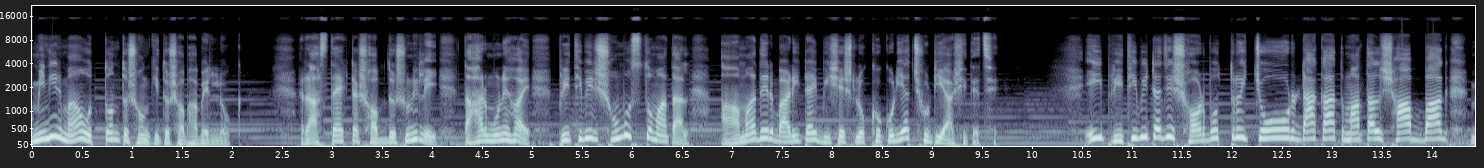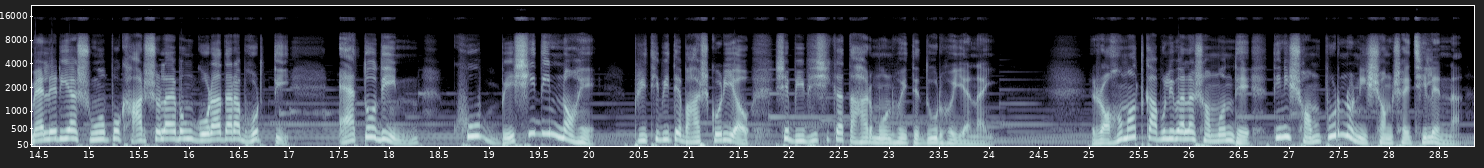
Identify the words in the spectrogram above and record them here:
মিনির মা অত্যন্ত শঙ্কিত স্বভাবের লোক। রাস্তায় একটা শব্দ শুনিলেই তাহার মনে হয়, পৃথিবীর সমস্ত মাতাল আমাদের বাড়িটায় বিশেষ লক্ষ্য করিয়া ছুটিয়া আসিতেছে। এই পৃথিবীটা যে সর্বত্রই চোর, ডাকাত, মাতাল, সাপ, বাঘ, ম্যালেরিয়া, শুঁয়োপোক হারশোলা এবং গোড়া দ্বারা ভর্তি, এতদিন খুব বেশি দিন নহে পৃথিবীতে বাস করিয়াও সে বিভীষিকা তাহার মন হইতে দূর হইয়া নাই। রহমত কাবুলিওয়ালা সম্বন্ধে তিনি সম্পূর্ণ নিঃসংশয় ছিলেন না।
